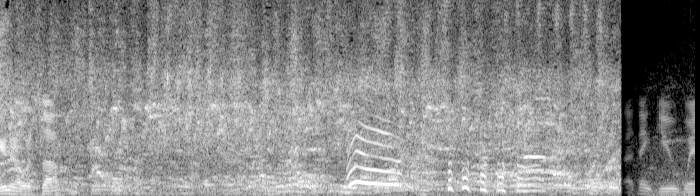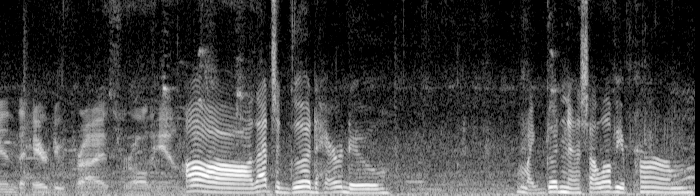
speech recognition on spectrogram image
You know what's up. I think you win the hairdo prize for all the animals. Oh, that's a good hairdo. Oh my goodness, I love your perm.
